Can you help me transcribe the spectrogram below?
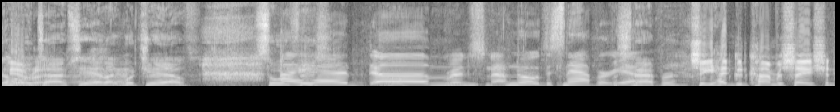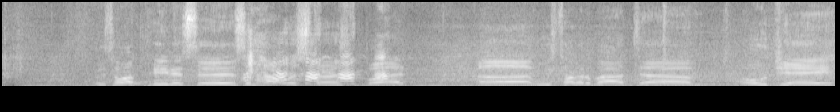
the Yeah, whole right. time. She had like, what you have? I Swordfish? had No? um, Red snapper. No, the snapper. A yeah. snapper? So you had good conversation. We was talking about penises and Howard Stern's butt. Uh, we was talking about um, OJ.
